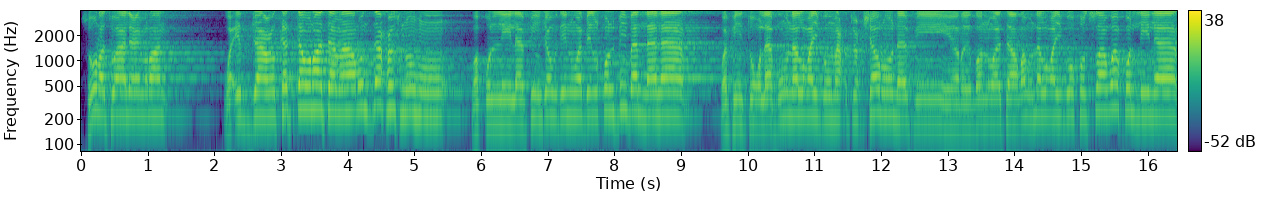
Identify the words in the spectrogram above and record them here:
سورة آل عمران وإضجاعك التوراة ما رد حسنه وقل لي في جود وبالخلف بللا وفي تغلبون الغيب مع تحشرون في رضا وترون الغيب خصا وخللا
